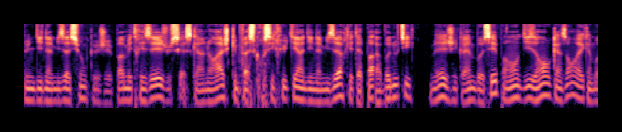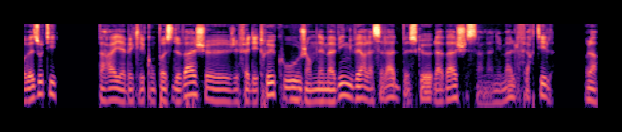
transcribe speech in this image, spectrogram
une dynamisation que j'ai pas maîtrisée jusqu'à ce qu'un orage qui me fasse court-circuiter un dynamiseur qui n'était pas un bon outil. Mais j'ai quand même bossé pendant 10 ans ou 15 ans avec un mauvais outil. Pareil avec les composts de vaches, euh, j'ai fait des trucs où j'emmenais ma vigne vers la salade parce que la vache, c'est un animal fertile. Voilà.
